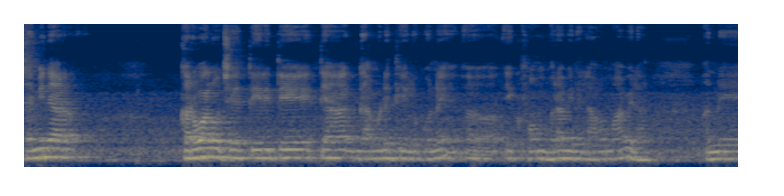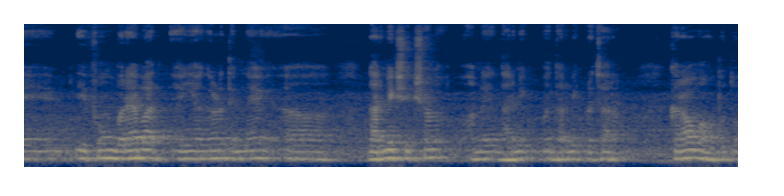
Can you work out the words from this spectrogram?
સેમિનાર કરવાનો છે તે રીતે ત્યાં ગામડેથી એ લોકોને એક ફોર્મ ભરાવીને લાવવામાં આવેલા અને એ ફોર્મ ભર્યા બાદ અહીં આગળ તેમને ધાર્મિક શિક્ષણ અને ધાર્મિક ધાર્મિક પ્રચાર કરાવવામાં આવતો હતો.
